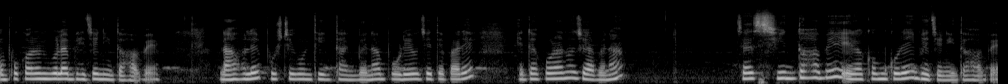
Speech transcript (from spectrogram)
উপকরণগুলো ভেজে নিতে হবে। না হলে পুষ্টিগুণ ঠিক থাকবে না, পুড়েও যেতে পারে, এটা পোড়ানো যাবে না। জাস্ট সিদ্ধ হবে, এরকম করেই ভেজে নিতে হবে।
